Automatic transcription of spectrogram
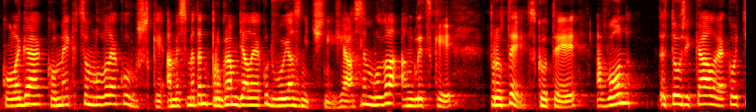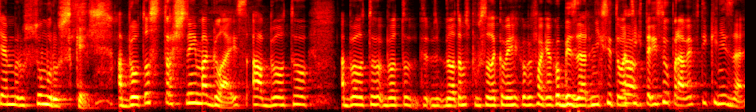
kolega, komik, co mluvil jako rusky a my jsme ten program dělali jako dvojjazyčný, že já jsem mluvila anglicky pro ty Skoty a on to říkal jako těm Rusům rusky. A byl to strašný maglajs a bylo to, a bylo to, bylo to, byla tam spousta takových jakoby, fakt jako bizarních situací, No. které jsou právě v té knize,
